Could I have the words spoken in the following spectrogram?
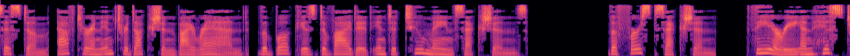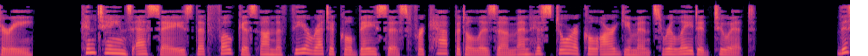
system. After an introduction by Rand, the book is divided into two main sections. The first section, Theory and History, contains essays that focus on the theoretical basis for capitalism and historical arguments related to it. This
